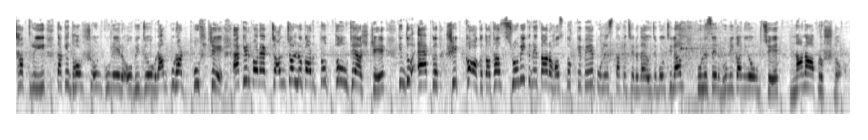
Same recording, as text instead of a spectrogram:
ছাত্রী তাকে ধর্ষণ, খুনের অভিযোগ রামপুরহাট ফুসছে একের পর এক চাঞ্চল্যকর তথ্য উঠে আসছে। কিন্তু এক শিক্ষক তথা শ্রমিক নেতার হস্তক্ষেপে পুলিশ তাকে ছেড়ে দেয়। ওই যে বলছিলাম, পুলিশের ভূমিকা নিয়ে উঠছে নানা প্রশ্ন।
